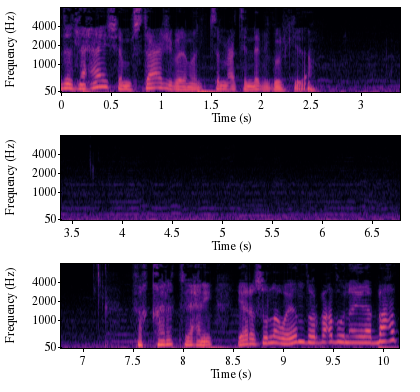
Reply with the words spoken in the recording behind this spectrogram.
سيدتنا عائشة مستعجبة لما سمعت النبي يقول كذا. فقالت يعني يا رسول الله وينظر بعضنا إلى بعض؟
